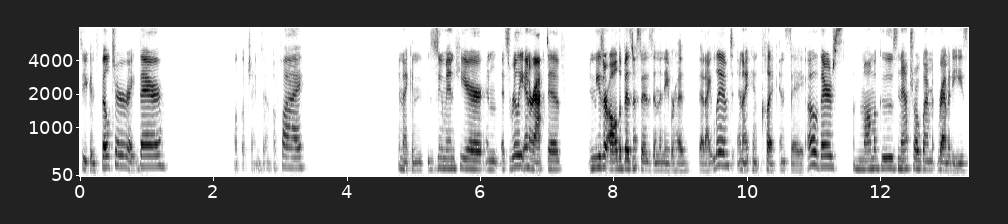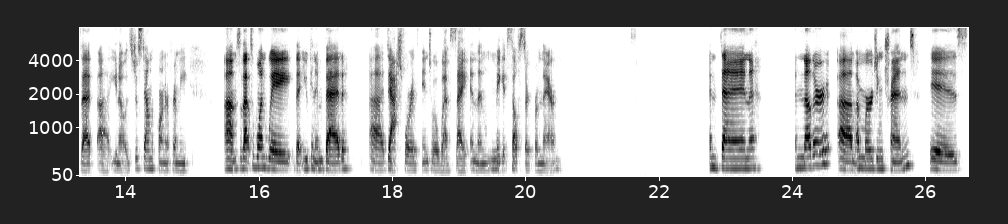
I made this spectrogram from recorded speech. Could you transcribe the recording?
So you can filter right there. I'll go change and apply. And I can zoom in here and it's really interactive. And these are all the businesses in the neighborhood that I lived. And I can click and say, oh, there's Mama Goo's Natural Rem Remedies that, uh, you know, is just down the corner from me. Um, so that's one way that you can embed uh, dashboards into a website and then make it self-serve from there. And then another um, emerging trend is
